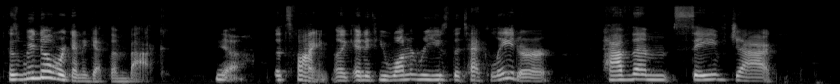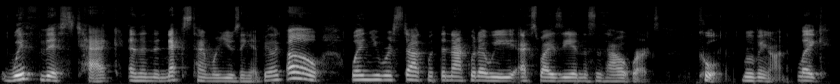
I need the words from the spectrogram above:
because we know we're going to get them back Yeah. that's fine like and if you want to reuse the tech later have them save jack with this tech and then the next time we're using it be like oh when you were stuck with the nakwadawi xyz and this is how it works cool moving on like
